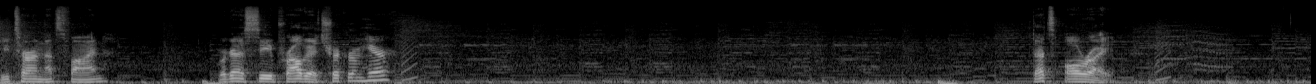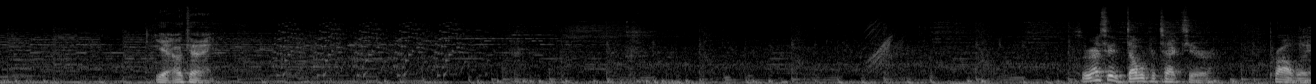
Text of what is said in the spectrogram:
U-turn, that's fine. We're gonna see probably a trick room here. That's alright. Yeah, okay. So we're going to a double protect here. Probably.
